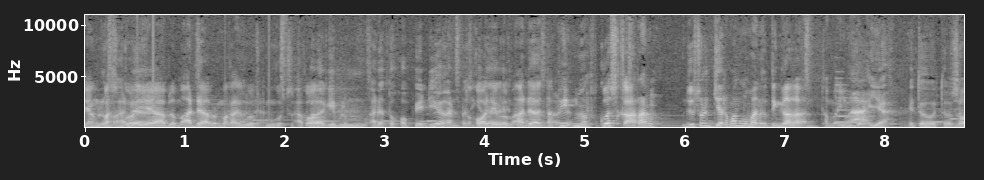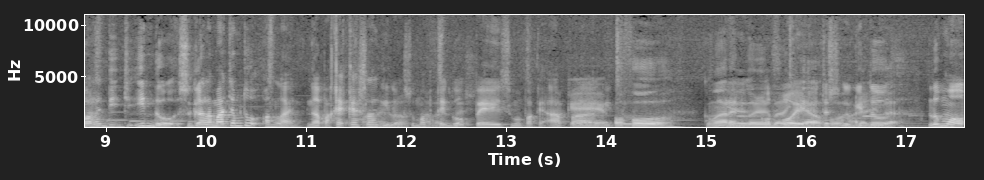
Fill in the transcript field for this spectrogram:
yang Hmm. Belum pas gue ada. ya belum ada, belum kali gue tunggu sekolah. Apalagi belum ada Tokopedia kan pas Toko kita dia belum ada, tapi menurut gue sekarang justru Jerman lumayan ketinggalan sama Indo. Nah, iya, itu itu. Soalnya di Indo segala macam tuh online, nggak pakai cash lagi loh, semua pakai GoPay, semua pakai apa pakai gitu. OVO kemarin Iya, gue OVO ya. Terus udah gitu, lu mau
